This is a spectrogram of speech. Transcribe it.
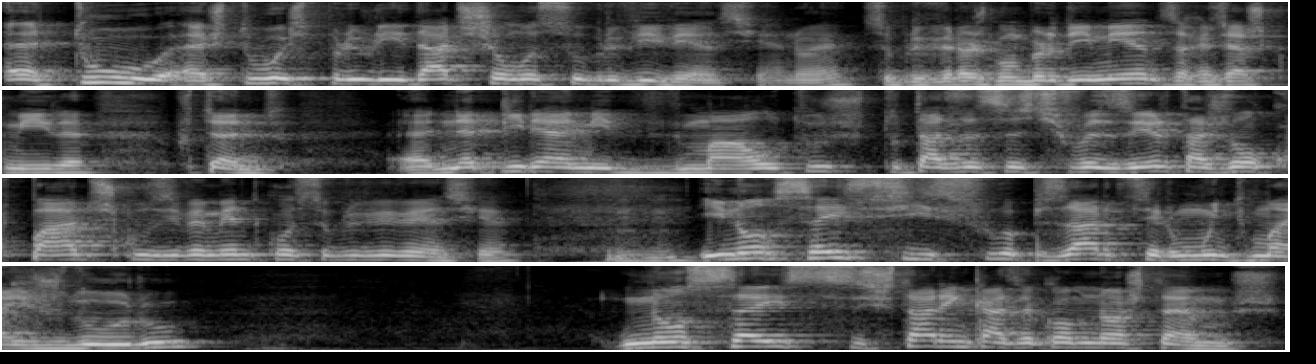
a tu, as tuas prioridades são a sobrevivência, não é? Sobreviver aos bombardeamentos, arranjar comida. Portanto, eh, na pirâmide de maltos, tu estás a satisfazer, estás ocupado exclusivamente com a sobrevivência. E não sei se isso, apesar de ser muito mais duro, não sei se estar em casa como nós estamos,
